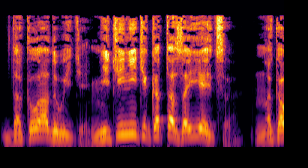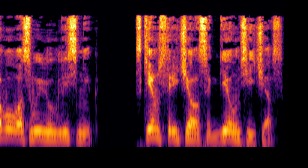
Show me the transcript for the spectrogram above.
докладывайте, не тяните кота за яйца. На кого вас вывел лесник? С кем встречался? Где он сейчас?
